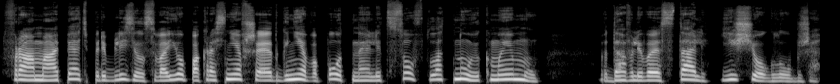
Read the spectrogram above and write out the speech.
Фрама опять приблизил свое покрасневшее от гнева потное лицо вплотную к моему, вдавливая сталь еще глубже.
